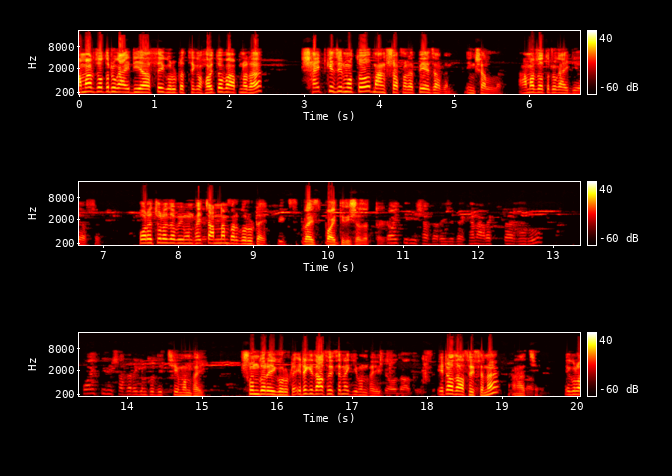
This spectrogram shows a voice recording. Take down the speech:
আমার যতটুকু আইডিয়া আছে এই গরুটার থেকে হয়তো বা আপনারা ষাট কেজির মতো মাংস আপনারা পেয়ে যাবেন ইনশাল্লাহ। আমার যতটুকু আইডিয়া আছে। পরে চলে যাবে ইমন ভাই চার নাম্বার গরুটায়। ফিক্স প্রাইস পঁয়ত্রিশ হাজার টাকা। পঁয়ত্রিশ হাজার এই যে দেখেন আরেকটা গরু। পঁয়ত্রিশ হাজারে কিন্তু দিচ্ছে ইমন ভাই। সুন্দর এই গরুটা। এটা কি দাঁত হয়েছে নাকি ইমন ভাই? এটাও দাঁত হয়েছে। এটাও দাঁত হয়েছে না? আচ্ছা। এগুলো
